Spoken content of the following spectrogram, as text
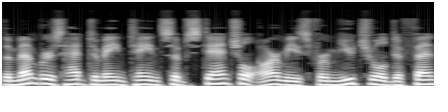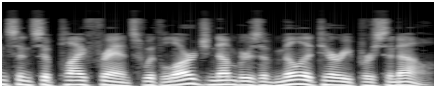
the members had to maintain substantial armies for mutual defense and supply France with large numbers of military personnel.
